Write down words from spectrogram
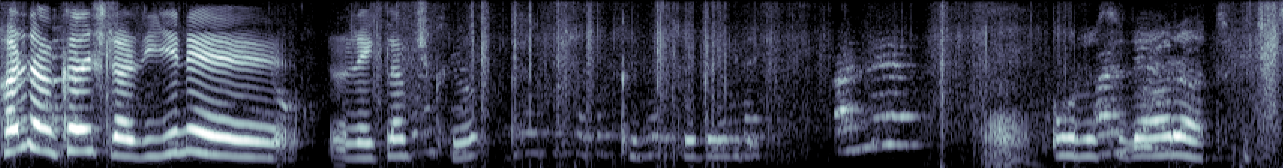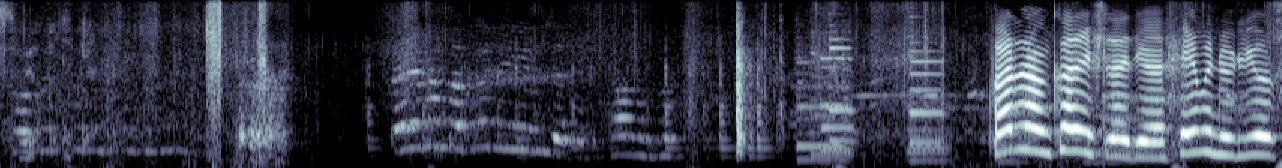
Pardon arkadaşlar yine reklam çıkıyor. Anne. Orası daha rahat. İçerisi bir kadar geldi. Pardon arkadaşlar ya hemen ölüyoruz.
